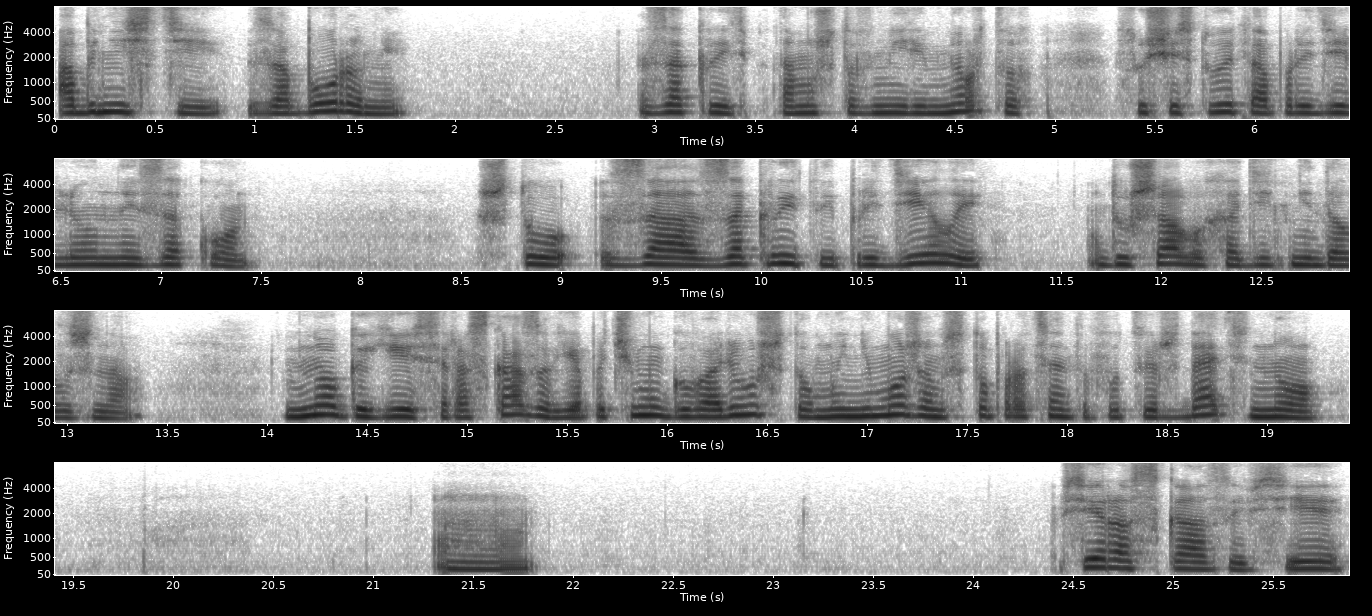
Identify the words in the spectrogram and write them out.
обнести заборами, закрыть, потому что в мире мертвых существует определенный закон, что за закрытые пределы душа выходить не должна. Много есть рассказов. Я почему говорю, что мы не можем сто процентов утверждать, но э, все рассказы, все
